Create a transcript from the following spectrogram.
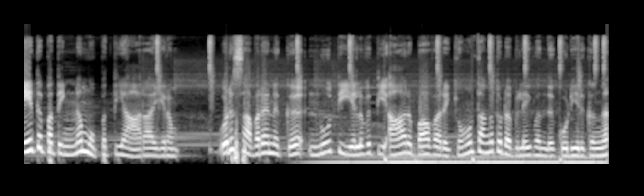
நேற்று பார்த்திங்கன்னா முப்பத்தி ஆறாயிரம். ஒரு சவரனுக்கு நூற்றி எழுபத்தி ஆறு ரூபாய் வரைக்கும் தங்கத்தோட விலை வந்து கூடியிருக்குங்க.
